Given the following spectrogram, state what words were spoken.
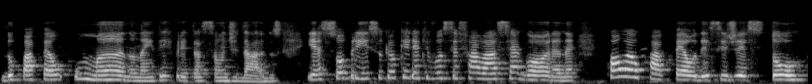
do papel humano na interpretação de dados. E é sobre isso que eu queria que você falasse agora, né? Qual é o papel desse gestor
